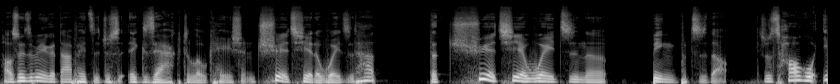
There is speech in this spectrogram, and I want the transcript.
好，所以这边有一个搭配词，就是 exact location，确切的位置。它的确切位置呢，并不知道，就是超过一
